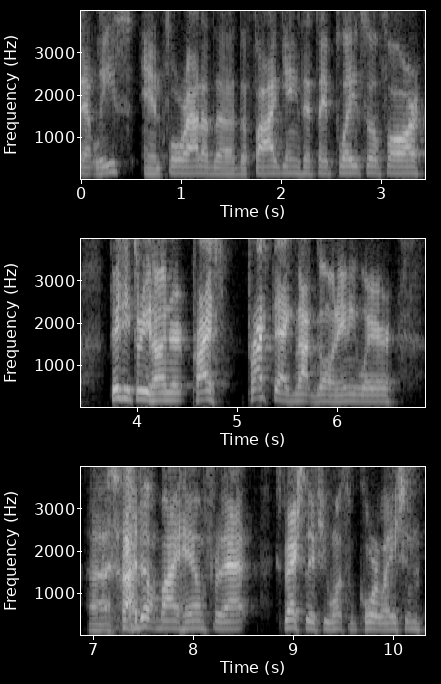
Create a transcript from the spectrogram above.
at least, and four out of the the five games that they played so far. 5300 price price tag's not going anywhere, uh, so I don't buy him for that. Especially if you want some correlation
